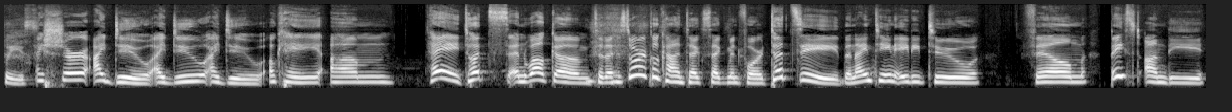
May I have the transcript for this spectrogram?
Please. I sure I do. I do. I do. Okay. Um. Hey, Toots, and welcome to the historical context segment for Tootsie, the 1982 film based on the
